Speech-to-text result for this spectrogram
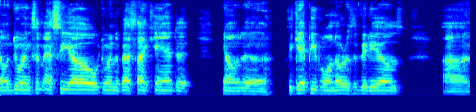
know, doing some SEO, doing the best I can to, you know, to to get people to notice the videos, uh,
